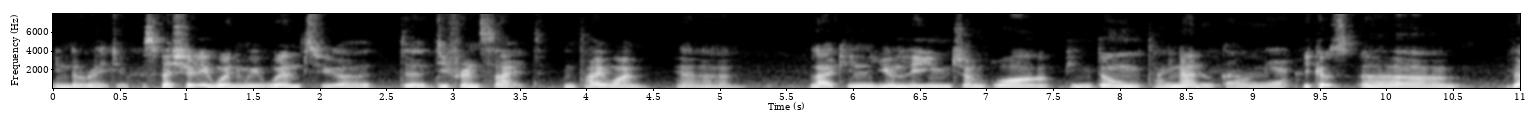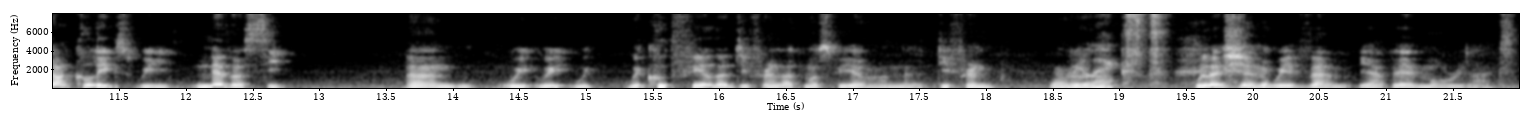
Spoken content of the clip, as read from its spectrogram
in the radio. Especially when we went to uh, the different site in Taiwan. Uh, like in Yunlin, Changhua, Pingdong, Tainan. Lugong, yeah. Because uh, there are colleagues we never see, and we, we, we, we could feel a different atmosphere and a different more uh, relaxed relation with them. Yeah, they're more relaxed.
